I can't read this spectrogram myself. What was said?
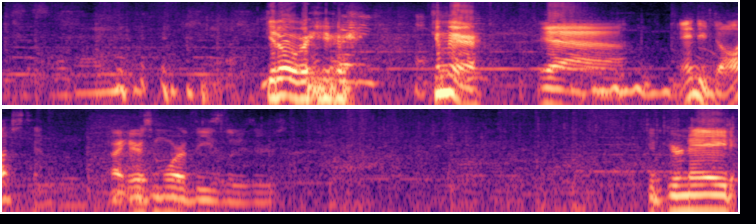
Slow guy. yeah. Get over here. Come here. Yeah. and you dodged him. Alright, here's more of these losers. Good grenade.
